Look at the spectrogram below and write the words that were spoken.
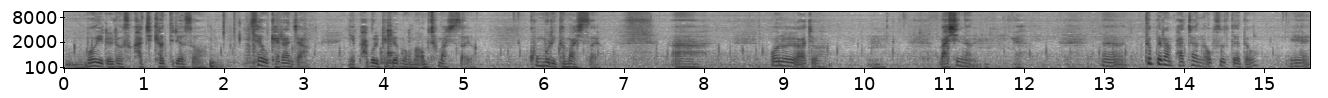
머위를 넣어서 같이 곁들여서 새우 계란장 예, 밥을 비벼 먹으면 엄청 맛있어요. 국물이 더 맛있어요. 아, 오늘 아주 음, 맛있는 예, 어, 특별한 반찬 없을 때도 예,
